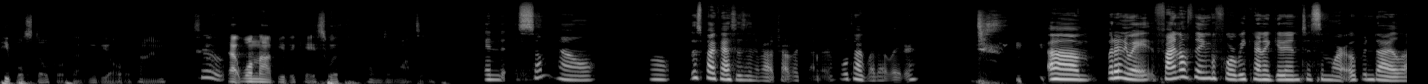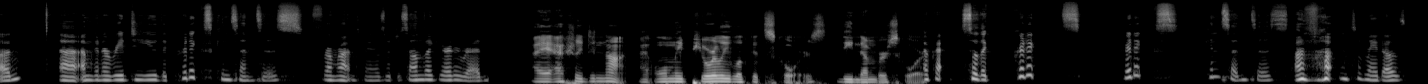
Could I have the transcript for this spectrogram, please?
people still quote that movie all the time. True. That will not be the case with Holmes and Watson. And somehow, well, this podcast isn't about Tropic Thunder. We'll talk about that later. um, but anyway, final thing before we kind of get into some more open dialogue, uh, I'm going to read to you the critics' consensus from Rotten Tomatoes, which it sounds like you already read. I actually did not. I only purely looked at scores, the number score. Okay, so the critics critics consensus on Rotten Tomatoes:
